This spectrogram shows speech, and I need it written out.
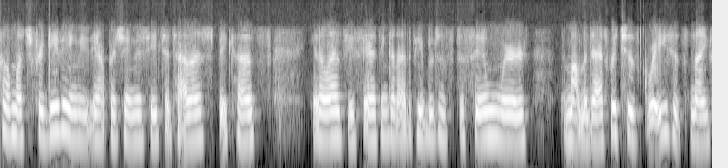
so much for giving me the opportunity to tell it because, you know, as you say, I think a lot of people just assume we're the mom and dad, which is great. It's nice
